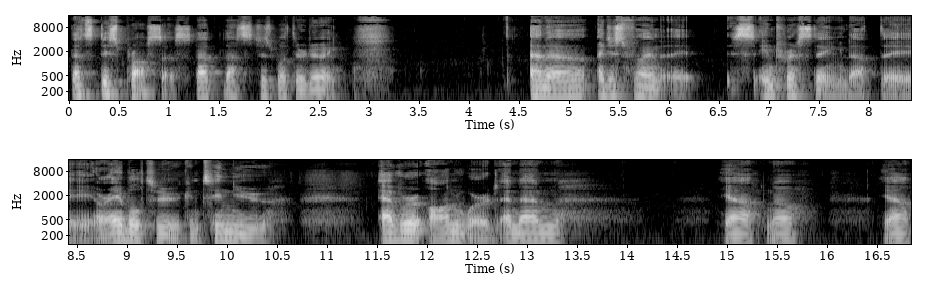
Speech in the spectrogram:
That's this process. That that's just what they're doing. And uh, i just find it's interesting that they are able to continue ever onward. And then yeah no yeah.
